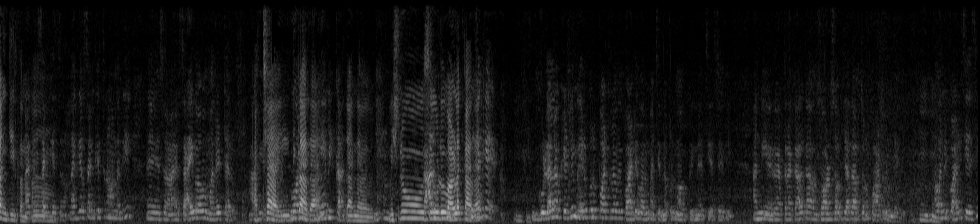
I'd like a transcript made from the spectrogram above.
సంకీర్తన. నగర సంకీర్తనం. నగర సంకీర్తనం అన్నది సాయిబాబా మొదలెట్టారు. అచ్చా ఇది కాదా? విష్ణు శివుడు వాళ్ళకి కాదా. గుళ్ళలోకి వెళ్ళి మేరుకుల పాటలు అవి పాడేవాళ్ళు మా చిన్నప్పుడు మా పిన్ని చేసేది. అన్ని రకరకాలుగా సోడ సోపచారాలతో పాటలు ఉండేవి. అవన్నీ పాడి చేసి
